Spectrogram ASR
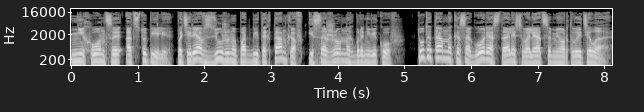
Нихонцы отступили, потеряв с подбитых танков и сожженных броневиков. Тут и там на Косогоре остались валяться мертвые тела,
